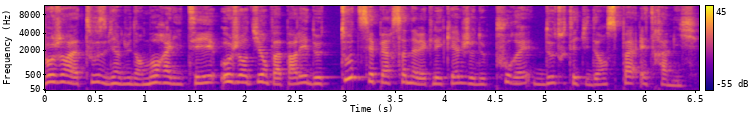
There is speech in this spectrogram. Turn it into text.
Bonjour à tous, bienvenue dans Moralité. Aujourd'hui, on va parler de toutes ces personnes avec lesquelles je ne pourrais de toute évidence pas être amie.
